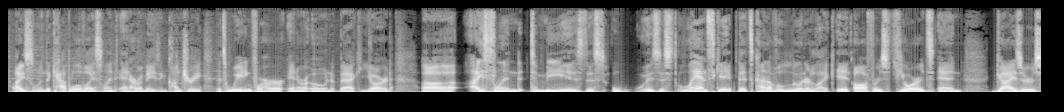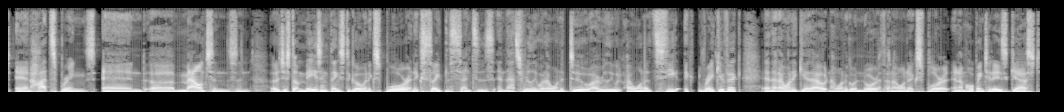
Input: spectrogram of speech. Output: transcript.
Iceland, the capital of Iceland, and her amazing country that's waiting for her in her own backyard. Uh, Iceland to me is this is this landscape that's kind of lunar like. It offers fjords and geysers and hot springs and uh, mountains and uh, just amazing things to go and explore and excite the senses. And that's really what I want to do. I really I want to see Reykjavik and then I want to get out and I want to go north and I want to explore it. And I'm hoping today's guest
